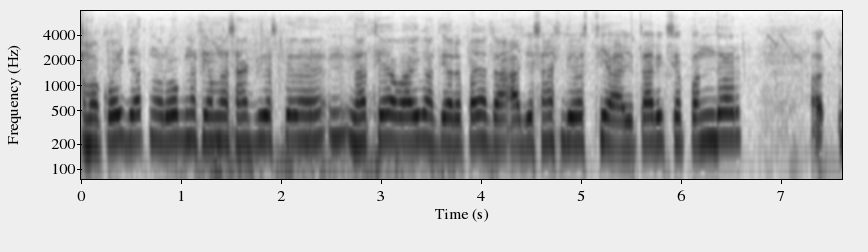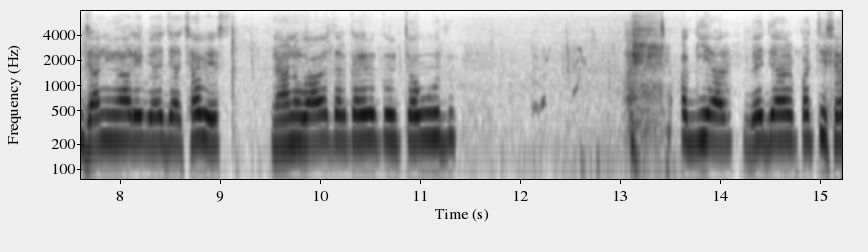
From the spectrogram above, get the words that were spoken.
આમાં કોઈ જાતનો રોગ નથી. હમણાં સાઠ દિવસ નથી આવ્યા ત્યારે પાયા હતા. આજે સાઠ દિવસ થયા. આજે તારીખ છે પંદર જાન્યુઆરી બે હજાર છવ્વીસ. ને આનું વાવેતર કર્યું હતું ચૌદ, અગિયાર, બે હજાર પચીસે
